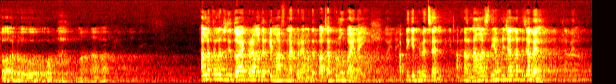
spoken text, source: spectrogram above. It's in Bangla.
করো। আল্লাহ তালা যদি দয়া করে আমাদেরকে মাফ না করে, আমাদের পাচার কোনো উপায় নাই। আপনি কি ভেবেছেন? আপনার নামাজ দিয়ে আপনি জান্নাতে যাবেন?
